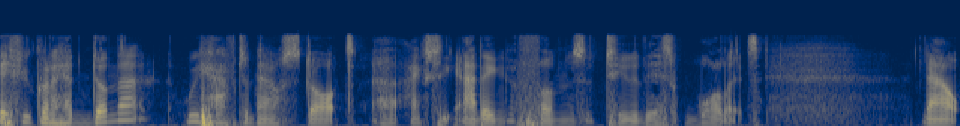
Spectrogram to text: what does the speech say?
If you've gone ahead and done that, we have to now start uh, actually adding funds to this wallet. Now,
